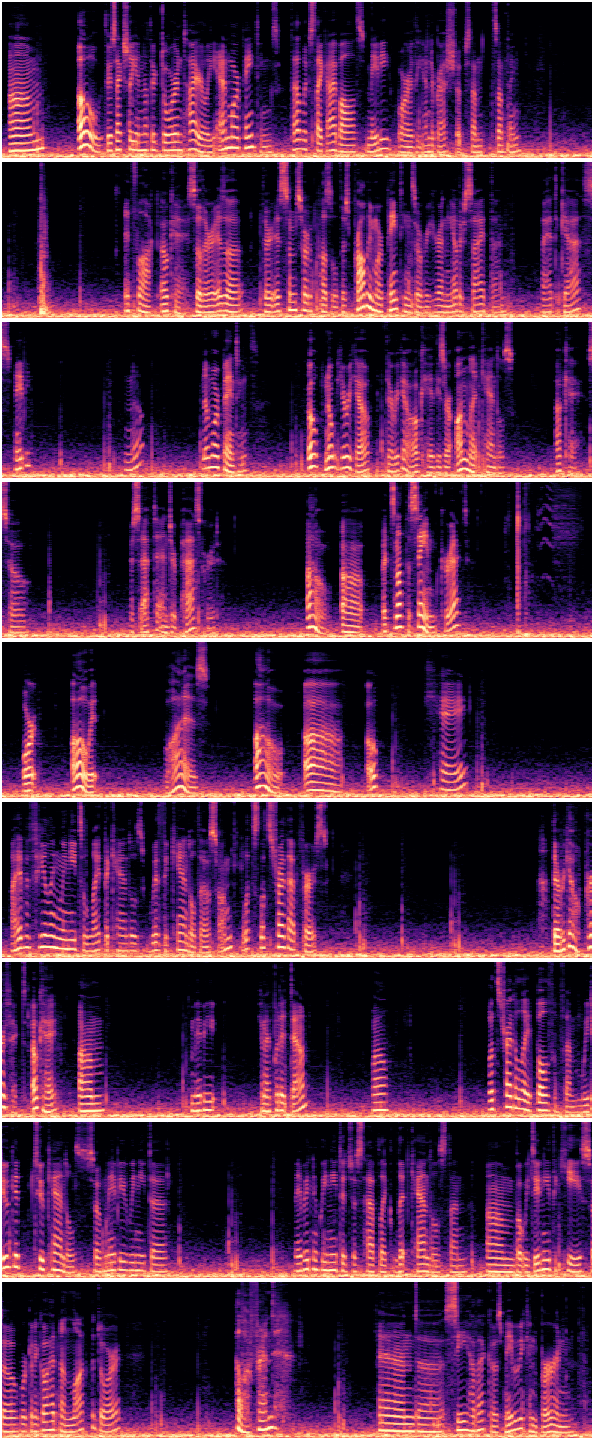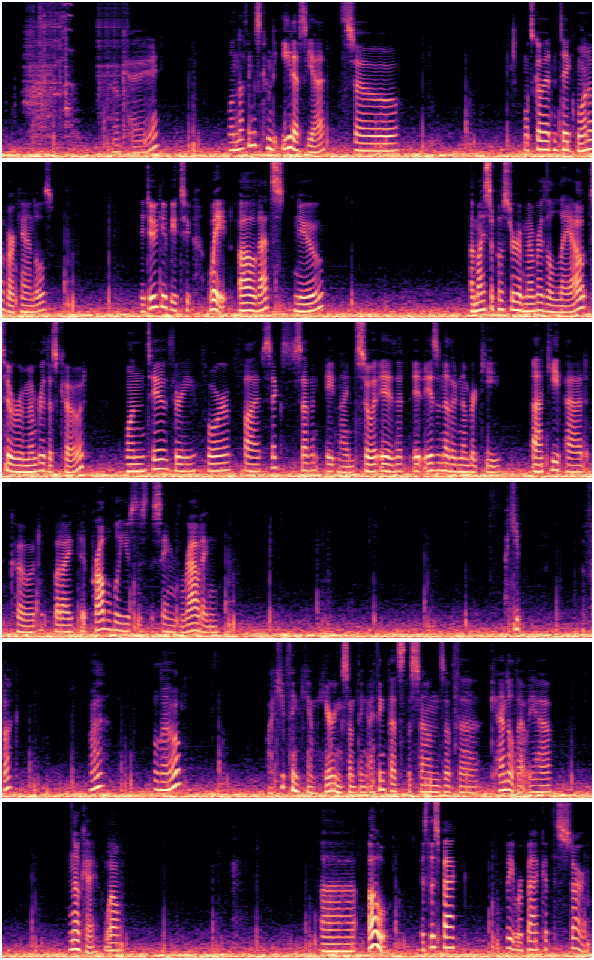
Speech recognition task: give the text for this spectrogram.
Um, oh, there's actually another door entirely and more paintings. That looks like eyeballs, maybe, or the underbrush of some something. It's locked. Okay, so there is a there is some sort of puzzle. There's probably more paintings over here on the other side then. If I had to guess, maybe? No? No more paintings. Oh, no, here we go. There we go. Okay, these are unlit candles. Okay, so press F to enter password. Oh, uh, it's not the same, correct? Or, oh, it was. Oh, uh, okay. I have a feeling we need to light the candles with the candle though, so I'm, let's let's try that first. There we go, perfect. Okay. Um maybe can I put it down? Well, let's try to light both of them. We do get two candles, so maybe we need to Maybe we need to just have like lit candles then. Um, but we do need the key, so we're gonna go ahead and unlock the door. Hello, friend and uh, see how that goes. Maybe we can burn. Okay. Well, nothing's come to eat us yet, so let's go ahead and take one of our candles. They do give you two. Wait, oh, that's new. Am I supposed to remember the layout to remember this code? One, two, three, four, five, six, seven, eight, nine. So it is it, it is another number key, uh, keypad code, but I it probably uses the same routing I keep... The fuck? What? Hello? I keep thinking I'm hearing something. I think that's the sounds of the candle that we have. Okay, well... Uh, oh! Is this back? Wait, we're back at the start.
